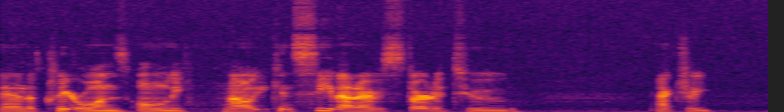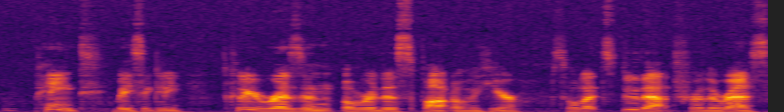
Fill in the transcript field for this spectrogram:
and the clear ones only. Now you can see that I've started to actually paint basically clear resin over this spot over here. So let's do that for the rest.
